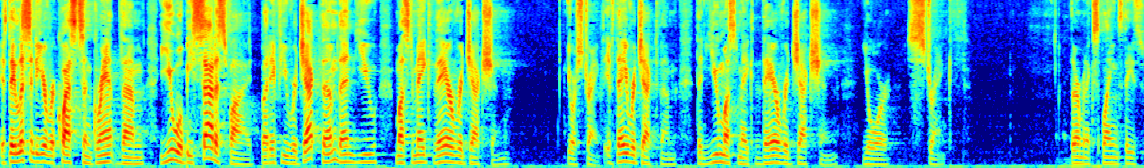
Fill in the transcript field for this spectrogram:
If they listen to your requests and grant them, you will be satisfied. But if you reject them, then you must make their rejection your strength. If they reject them, then you must make their rejection your strength. Thurman explains these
